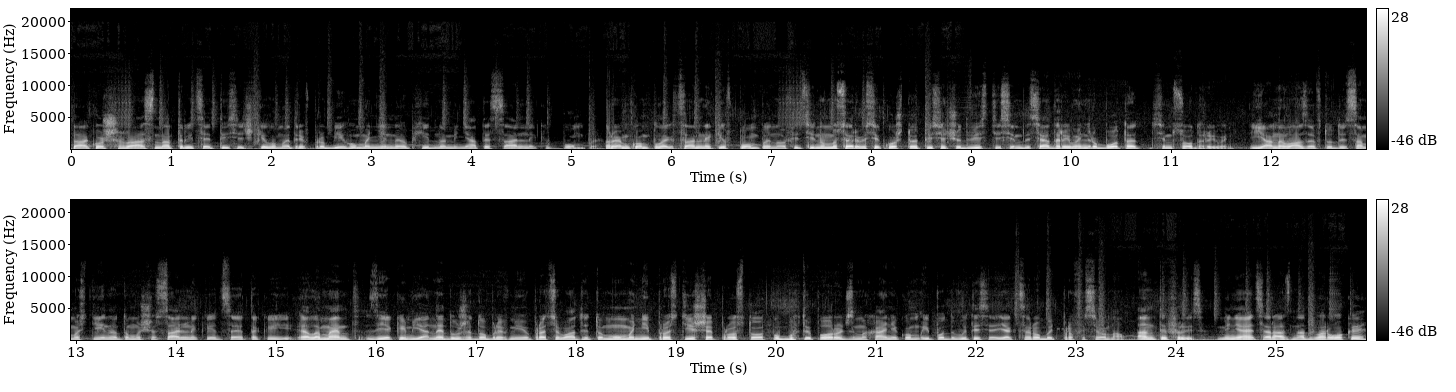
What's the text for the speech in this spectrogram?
Також раз на 30 тисяч кілометрів пробігу мені необхідно міняти сальники помпи. Ремкомплект сальників помпи на офіційному сервісі коштує 1270 гривень, робота 700 гривень. Я не лазив туди самостійно, тому що сальники це такий елемент, з яким я не дуже добре вмію працювати, тому мені простіше просто побути поруч з механіком і подивитися, як це робить професіонал. Антифриз міняється раз на два роки.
